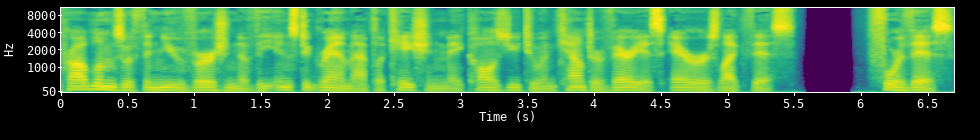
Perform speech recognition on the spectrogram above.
Problems with the new version of the Instagram application may cause you to encounter various errors like this. For this,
